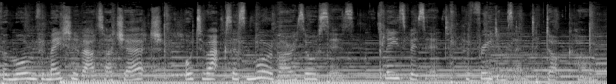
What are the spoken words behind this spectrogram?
For more information about our church or to access more of our resources, please visit thefreedomcentre.com.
